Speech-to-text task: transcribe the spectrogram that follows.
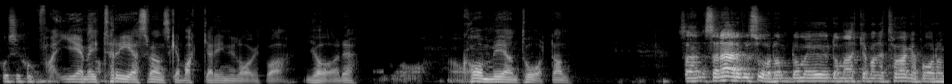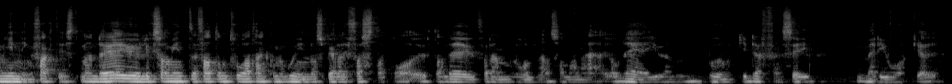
position. Fan, ge mig tre svenska backar in i laget bara. Gör det. Ja, ja. Kom igen, tårtan. Sen, sen är det väl så, de, de, är, de verkar vara rätt höga på Adam Ginning faktiskt. Men det är ju liksom inte för att de tror att han kommer gå in och spela i första par, utan det är ju för den rollen som han är. Och det är ju en brunkig defensiv, medioker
